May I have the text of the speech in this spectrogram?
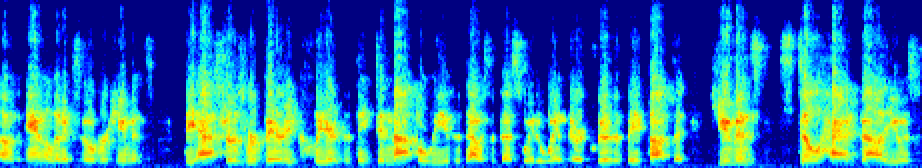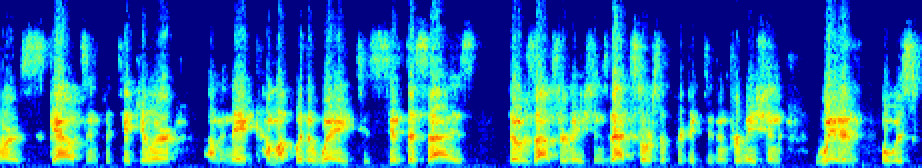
of analytics over humans. The Astros were very clear that they did not believe that that was the best way to win. They were clear that they thought that humans still had value as far as scouts in particular, um, and they had come up with a way to synthesize those observations, that source of predictive information, with what was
